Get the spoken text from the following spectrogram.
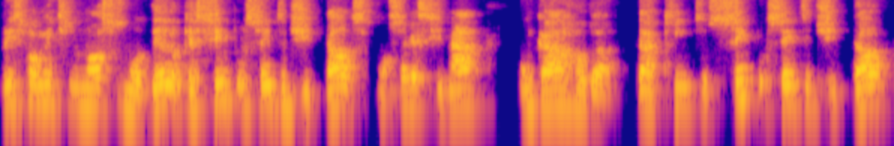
principalmente no nosso modelo, que é 100% digital, você consegue assinar um carro da, da Quinto 100% digital,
